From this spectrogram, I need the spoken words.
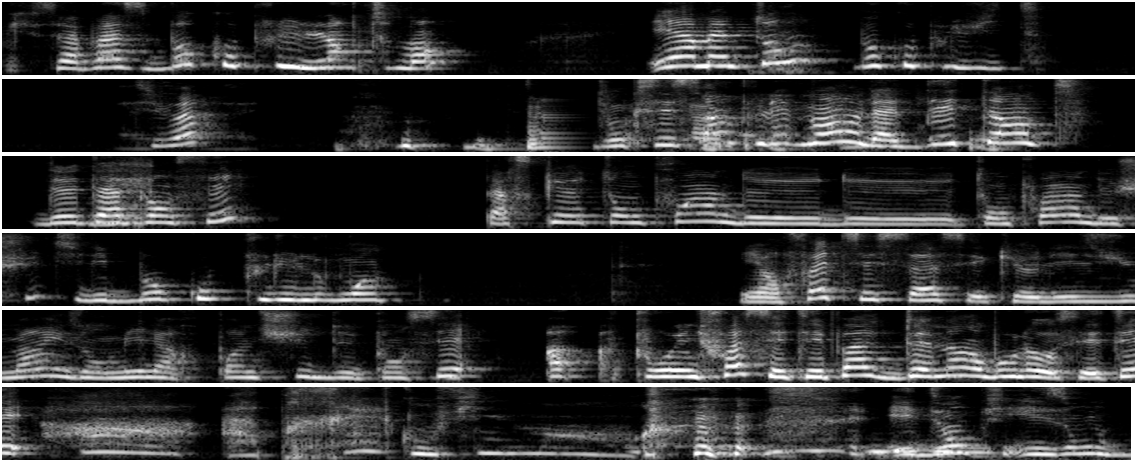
que ça passe beaucoup plus lentement et en même temps beaucoup plus vite. Tu vois? Donc c'est simplement la détente de ta pensée? Parce que ton point de, ton point de chute, il est beaucoup plus loin. Et en fait, c'est ça, c'est que les humains, ils ont mis leur point de chute de pensée. Ah, pour une fois, c'était pas demain au boulot, c'était ah, après le confinement. et donc, ils ont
